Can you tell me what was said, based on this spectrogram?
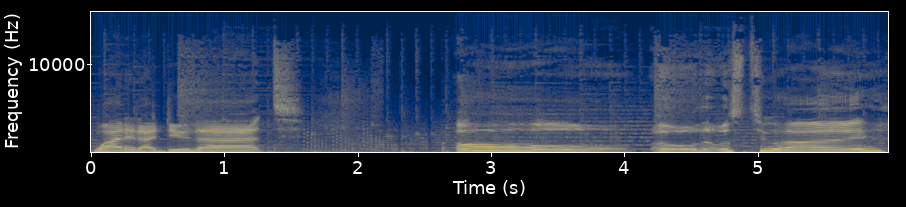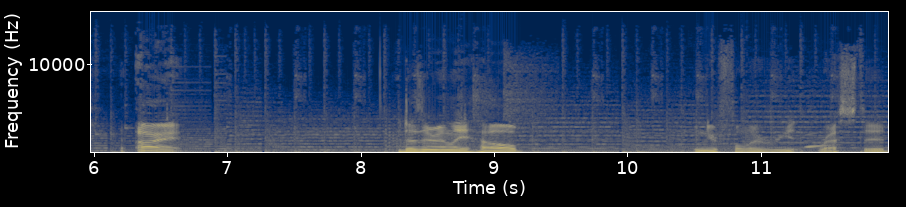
Why did I do that? Oh, oh, that was too high. All right. It doesn't really help when you're fully re- rested.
